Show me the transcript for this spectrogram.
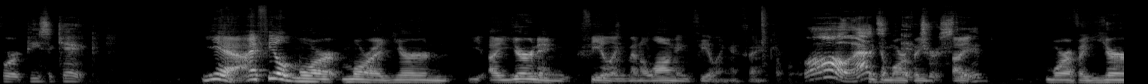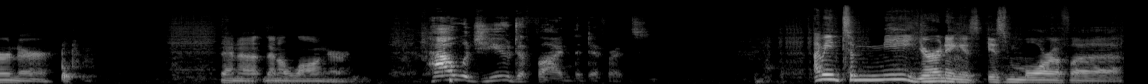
for a piece of cake. Yeah, I feel more more a yearn a yearning feeling than a longing feeling. I think. Oh, that's I'm more of a- interesting. more of a yearner than a than a longer. How would you define the difference? I mean, to me, yearning is is more of a,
